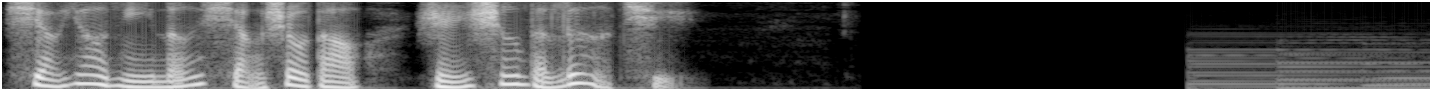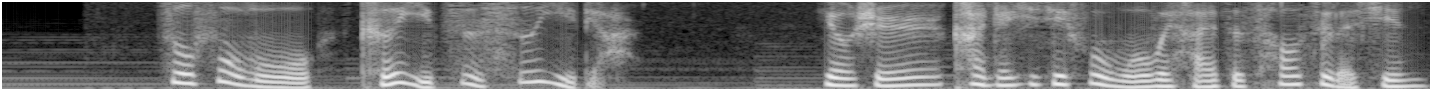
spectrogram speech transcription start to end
想要你能享受到人生的乐趣。做父母可以自私一点儿，有时看着一些父母为孩子操碎了心，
